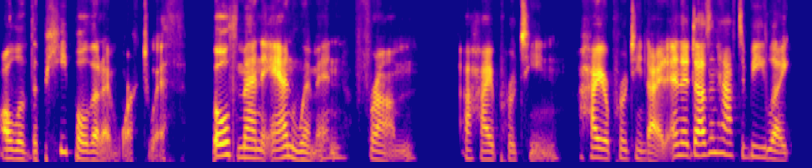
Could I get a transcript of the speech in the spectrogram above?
all of the people that I've worked with, both men and women from a high protein, higher protein diet. And it doesn't have to be like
